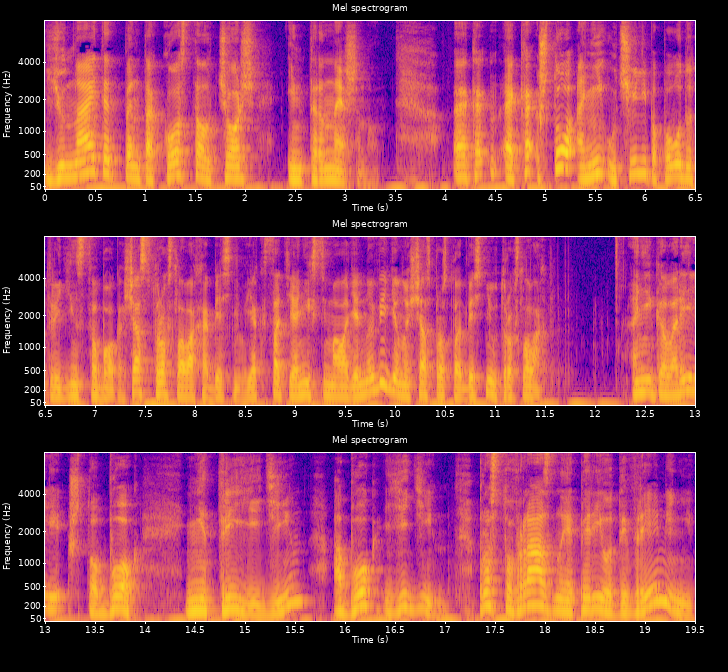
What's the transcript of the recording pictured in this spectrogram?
United Pentecostal Church International. Э, э, что они учили по поводу триединства Бога. Сейчас в трех словах объясню. Я, кстати, о них снимал отдельное видео, но сейчас просто объясню в трех словах. Они говорили, что Бог не триедин, а Бог един. Просто в разные периоды времени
